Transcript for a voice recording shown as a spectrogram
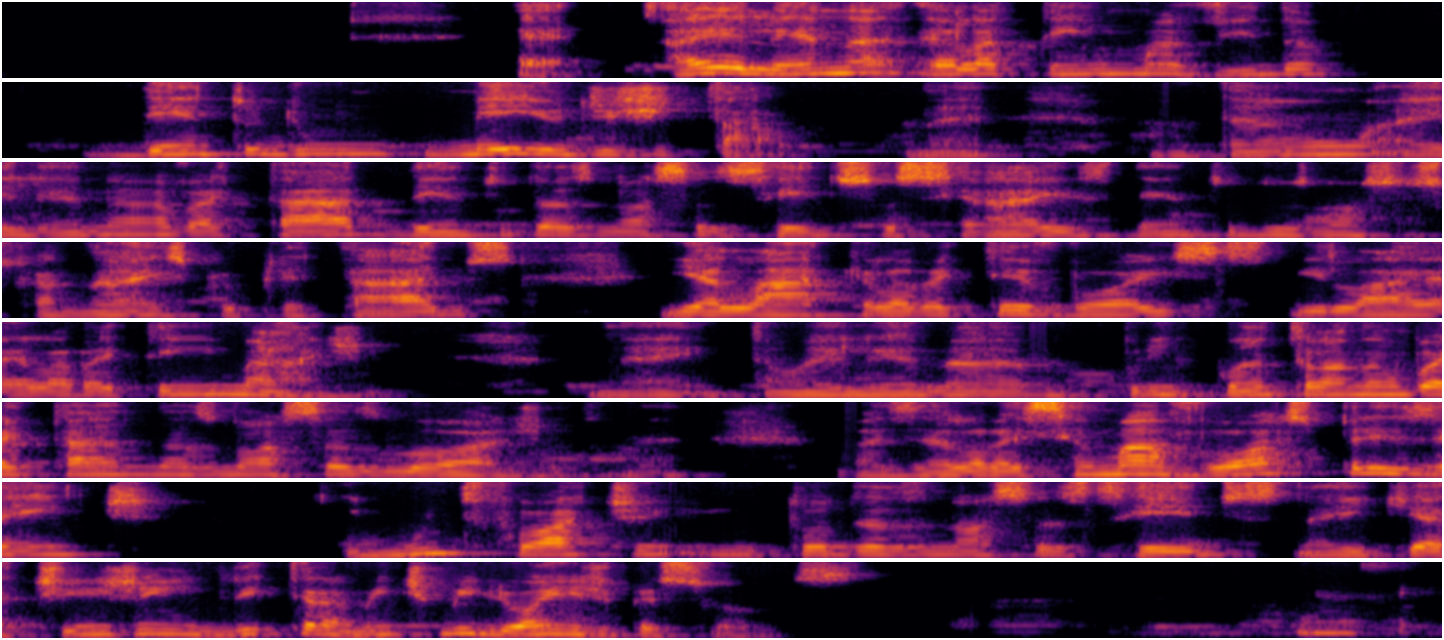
É, a Helena ela tem uma vida dentro de um meio digital. Né? Então, a Helena vai estar dentro das nossas redes sociais, dentro dos nossos canais proprietários, e é lá que ela vai ter voz e lá ela vai ter imagem. Né? Então, a Helena, por enquanto, ela não vai estar nas nossas lojas, né? mas ela vai ser uma voz presente e muito forte em todas as nossas redes, né? e que atingem literalmente milhões de pessoas.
